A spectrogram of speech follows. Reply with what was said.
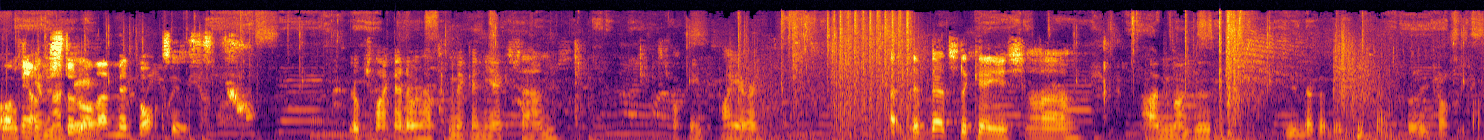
my I think I'm not stood there. on that mid boxes. Looks like I don't have to make any exams. It's fucking fire. Uh, if that's the case, uh, I'm uh, good. You never make this sense. What are you talking about?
